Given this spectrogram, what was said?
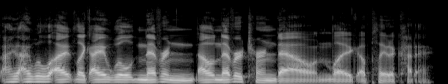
I, I will, I like, I will never, I'll never turn down like a plate of kare.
